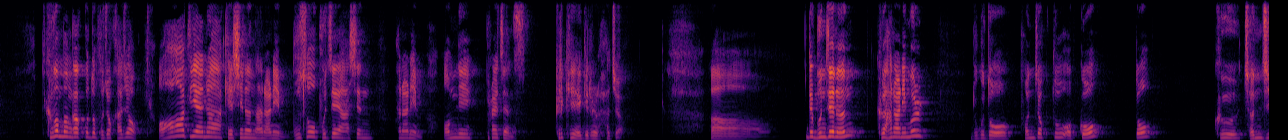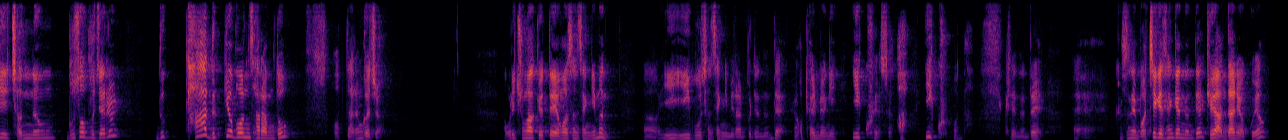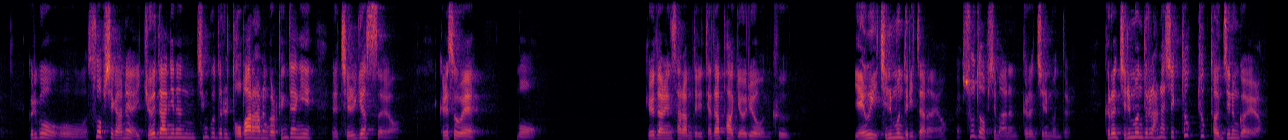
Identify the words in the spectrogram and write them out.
그것만 갖고도 부족하죠. 어디에나 계시는 하나님, 무소부재하신 하나님, omnipresence 그렇게 얘기를 하죠. 어, 근데 문제는 그 하나님을 누구도 본 적도 없고 또 그 전지 전능 무소부재를 느- 다 느껴본 사람도 없다는 거죠. 우리 중학교 때 영어 선생님은 어, 이이구 선생님이라는 분이었는데 별명이 이쿠였어요. 아 이쿠 온다. 그랬는데 에, 그 선생님 멋지게 생겼는데 교회 안 다녔고요. 그리고 어, 수업 시간에 이 교회 다니는 친구들을 도발하는 걸 굉장히 예, 즐겼어요. 그래서 왜 뭐 교회 다니는 사람들이 대답하기 어려운 그 예의 질문들 있잖아요. 예, 수도 없이 많은 그런 질문들. 그런 질문들을 하나씩 툭툭 던지는 거예요.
